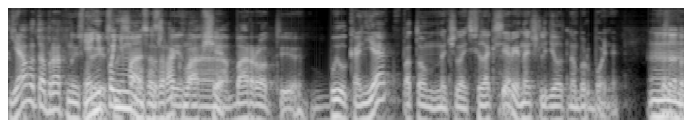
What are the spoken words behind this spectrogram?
Я вот обратную Я историю не понимаю слышал, Сазерак что вообще. Наоборот, э, был коньяк, потом началась филоксера и начали делать на бурбоне. Вот это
